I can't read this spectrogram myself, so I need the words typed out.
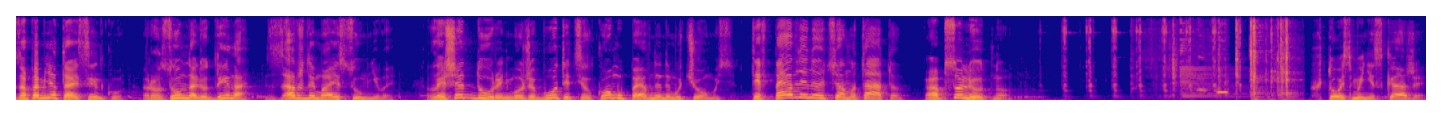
Запам'ятай, синку, розумна людина завжди має сумніви. Лише дурень може бути цілком упевненим у чомусь. Ти впевнений у цьому, тато? Абсолютно. Хтось мені скаже,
